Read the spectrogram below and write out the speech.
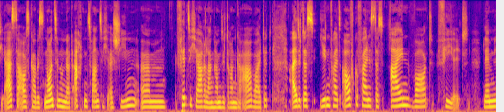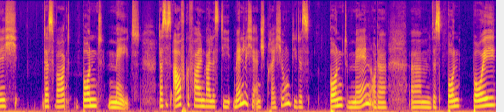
Die erste Ausgabe ist 1928 erschienen. Ähm, 40 Jahre lang haben sie daran gearbeitet. Also, dass jedenfalls aufgefallen ist, dass ein Wort fehlt, nämlich das Wort Bondmate. Das ist aufgefallen, weil es die männliche Entsprechung, die des Bondman oder ähm, des Bondboy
